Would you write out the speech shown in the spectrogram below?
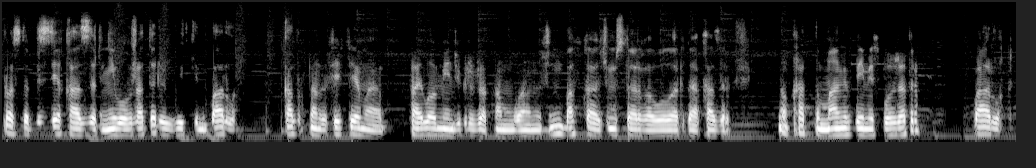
просто бізде қазір не болып жатыр өйткені барлық қазақстанда система сайлаумен жүгіріп жатқан болғаны үшін басқа жұмыстарға оларда қазір ну қатты маңызды емес болып жатыр барлық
